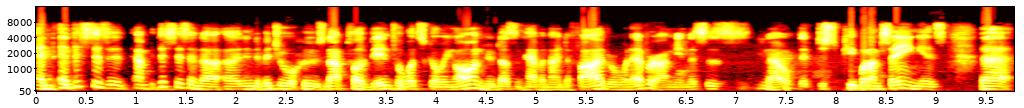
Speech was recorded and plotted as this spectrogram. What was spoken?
and and this isn't I mean, this isn't a, an individual who's not plugged into what's going on, who doesn't have a nine to five or whatever. I mean, this is you know, just what I'm saying is the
